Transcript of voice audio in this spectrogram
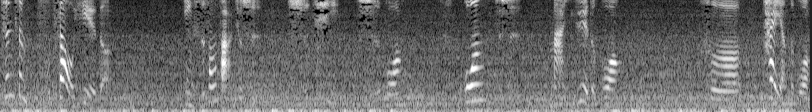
真正不造业的饮食方法就是食气、食光，光就是满月的光和太阳的光。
